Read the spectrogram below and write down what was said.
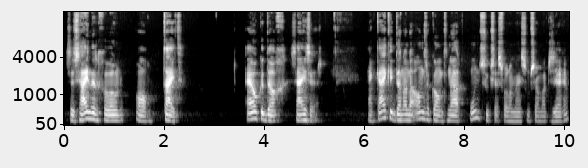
Ze zijn er gewoon altijd. Elke dag zijn ze er. En kijk ik dan aan de andere kant naar onsuccesvolle mensen, om zo maar te zeggen,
